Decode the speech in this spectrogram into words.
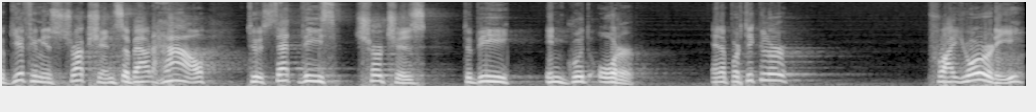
to give him instructions about how to set these churches to be in good order. And a particular priority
